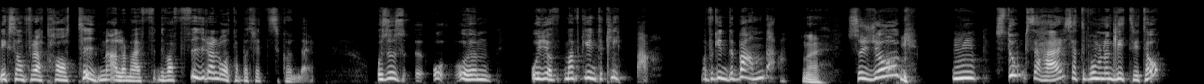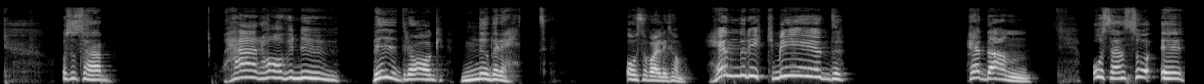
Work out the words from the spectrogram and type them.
Liksom för att ha tid med alla de här, det var fyra låtar på 30 sekunder. Och, så, och, och, och jag, man fick ju inte klippa. Man fick inte banda. Nej. Så jag mm, stod så här, satte på mig någon glittrig topp och så sa jag, här har vi nu bidrag nummer ett. Och så var det liksom Henrik med Heddan. Och sen så eh,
